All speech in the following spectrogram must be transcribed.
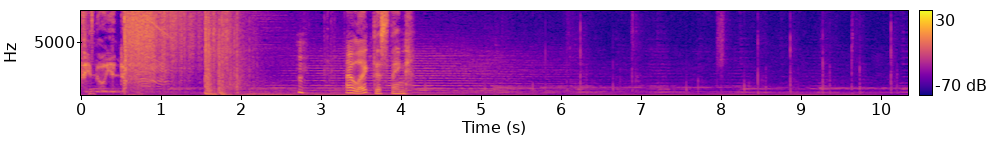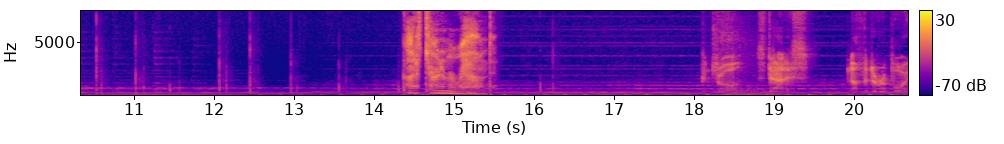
Multi-million dollar. Hmm. I like this thing. Gotta turn him around. Control, status. Nothing to report.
